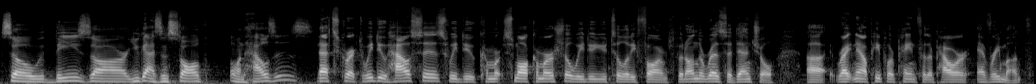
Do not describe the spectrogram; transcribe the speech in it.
So these are, you guys installed on houses? That's correct. We do houses, we do com small commercial, we do utility farms, but on the residential, uh, right now people are paying for their power every month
